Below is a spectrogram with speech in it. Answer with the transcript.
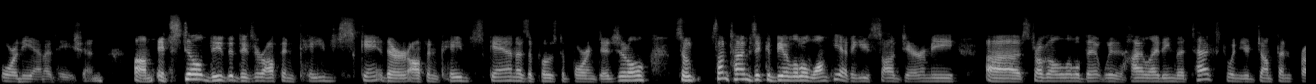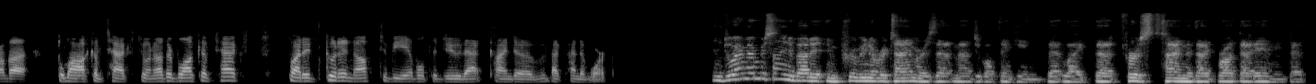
for the annotation. Um, it's still these, are often page scan. They're often page scan as opposed to born digital. So sometimes it could be a little wonky. I think you saw Jeremy uh, struggle a little bit with highlighting the text when you're jumping from a block of text to another block of text, but it's good enough to be able to do that kind of that kind of work. And do I remember something about it improving over time or is that magical thinking that like that first time that I brought that in, that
